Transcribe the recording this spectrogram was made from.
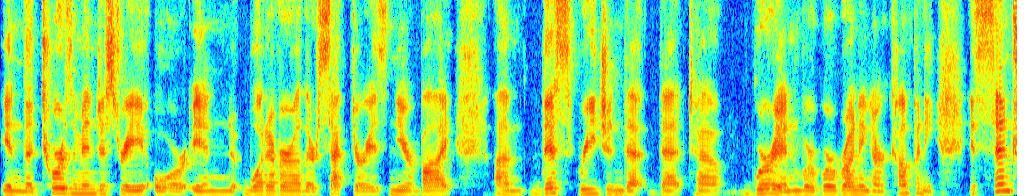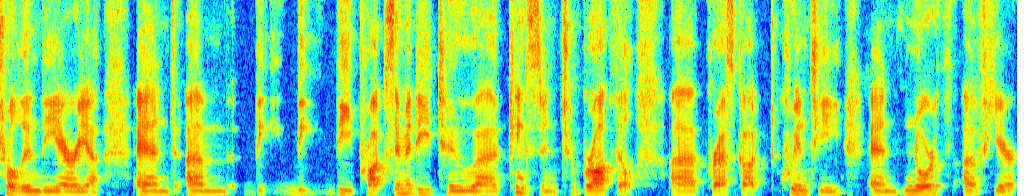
in the tourism industry or in whatever other sector is nearby. Um, this region that that uh, we're in, where we're running our company, is central in the area, and um, the the the proximity to uh, Kingston, to Brockville, uh, Prescott, Quinte, and north of here.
